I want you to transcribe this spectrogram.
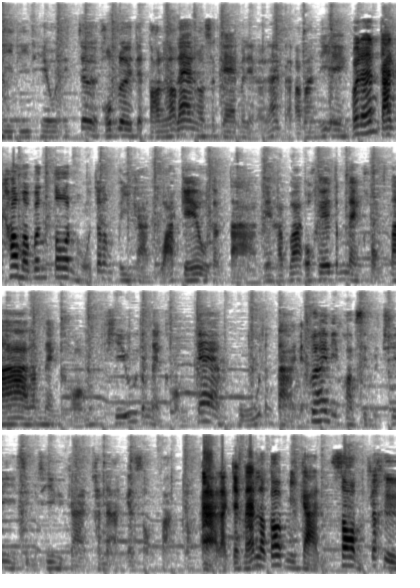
มีดีเทลเท็กเจอร์ครบเลยแต่ตอนแรกเราสแกนมาเนี่ยเราได้แบบประมาณนี้เองเพราะฉะนั้นการเข้ามาเบื้องต้นผมจะต้องมีการวัดเกลต่างๆเนี่ยครับว่าโอเคตำแหน่งของตาตำแหน่งของคิ้วตำแหน่งของแก้มหูต่างๆเนี่ยเพื่อให้มีความ symmetry symmetry คือการขนานกันสองฝั่งก่อนอ่าหลังจากนั้นเราก็มีการซ่อมก็คือ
